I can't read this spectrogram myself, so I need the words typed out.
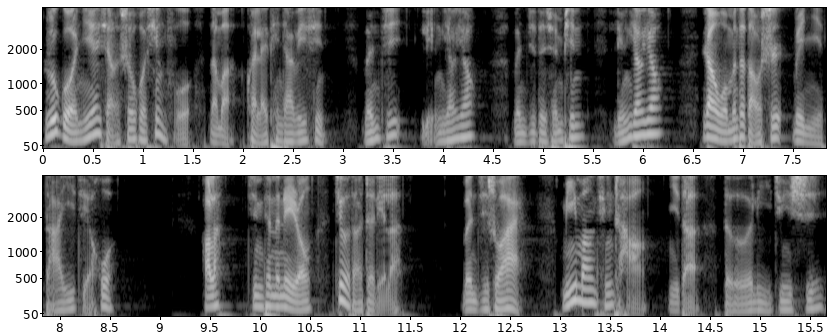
如果你也想收获幸福，那么快来添加微信文姬零幺幺，文姬的全拼零幺幺，让我们的导师为你答疑解惑。好了，今天的内容就到这里了。文姬说爱，迷茫情场，你的得力军师。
